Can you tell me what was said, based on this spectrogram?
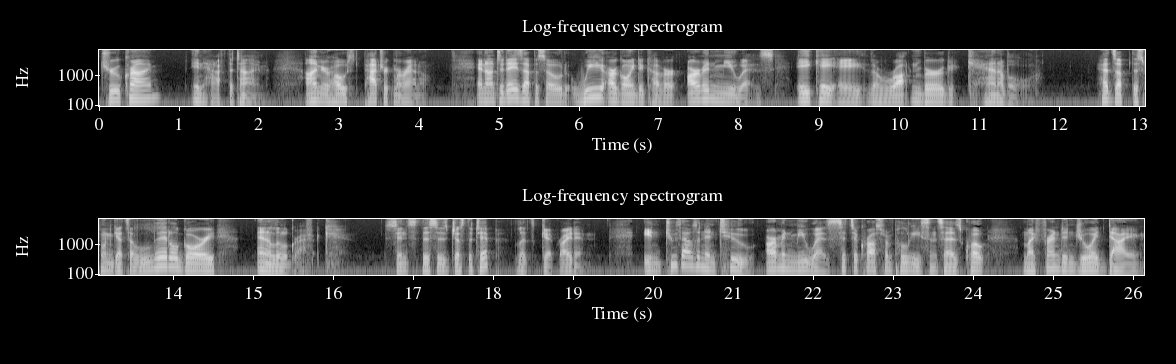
True crime in half the time. I'm your host, Patrick Morano. And on today's episode, we are going to cover Armin Meiwes, aka the Rotenburg Cannibal. Heads up, this one gets a little gory and a little graphic. Since this is just the tip, let's get right in. In 2002, Armin Meiwes sits across from police and says, quote, My friend enjoyed dying.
